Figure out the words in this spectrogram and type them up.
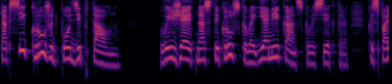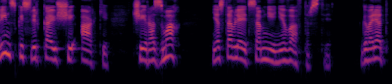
Такси кружит по Диптауну. Выезжает на стык русского и американского сектора к исполинской сверкающей арке, чей размах не оставляет сомнения в авторстве. Говорят,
